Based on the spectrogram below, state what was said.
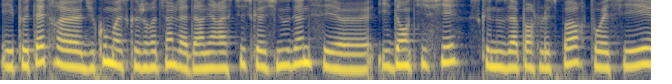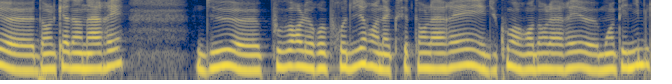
Et peut-être, du coup, moi, ce que je retiens de la dernière astuce que tu nous donnes, c'est identifier ce que nous apporte le sport pour essayer, dans le cas d'un arrêt, de euh, pouvoir le reproduire en acceptant l'arrêt et du coup en rendant l'arrêt euh, moins pénible.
